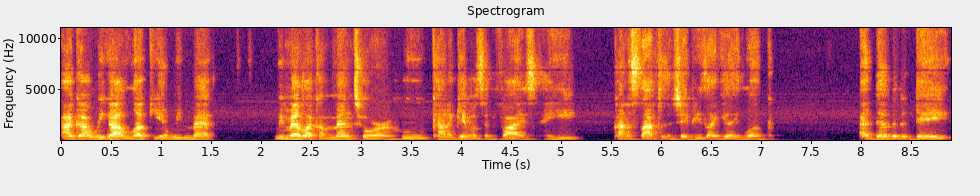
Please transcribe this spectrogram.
I got, we got lucky and we met we met like a mentor who kind of gave us advice and he kind of slapped us in shape. He's like, hey, look, at the end of the day,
